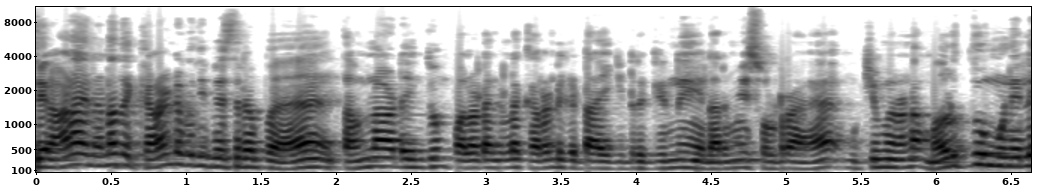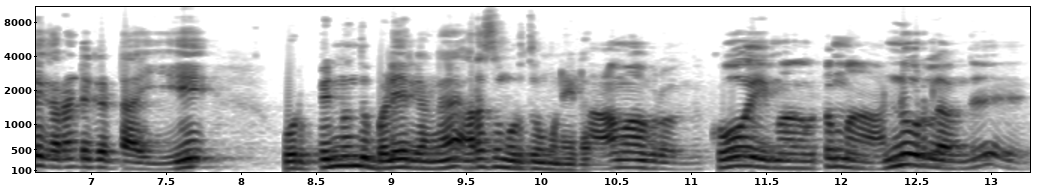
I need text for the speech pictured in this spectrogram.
சரி ஆனா என்னன்னா இந்த கரண்ட் பத்தி பேசுறப்ப தமிழ்நாடு எங்கும் பல இடங்கள்ல கரண்ட் கட் ஆகிக்கிட்டு இருக்குன்னு எல்லாருமே சொல்றாங்க. முக்கியமா என்னன்னா மருத்துவமனையிலே கரண்ட் கட் ஆகி ஒரு பெண் வந்து பலியிருக்காங்க அரசு மருத்துவமனையில. ஆமா ப்ரோ இந்த கோவை மாவட்டம் அன்னூர்ல வந்து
